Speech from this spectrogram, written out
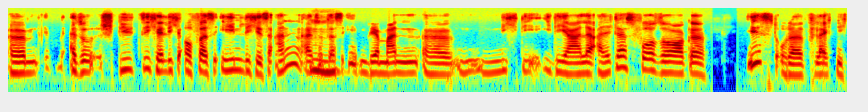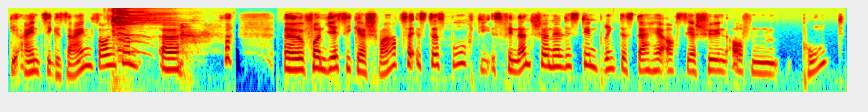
ähm, also spielt sicherlich auf was Ähnliches an, also mhm. dass eben der Mann äh, nicht die ideale Altersvorsorge ist oder vielleicht nicht die einzige sein sollte. äh, äh, von Jessica Schwarzer ist das Buch, die ist Finanzjournalistin, bringt es daher auch sehr schön auf den Punkt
